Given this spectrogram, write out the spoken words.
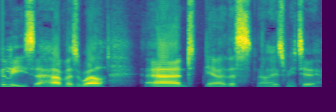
pulleys I have as well and you know this allows me to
